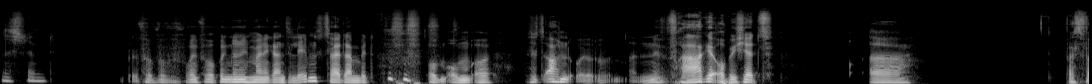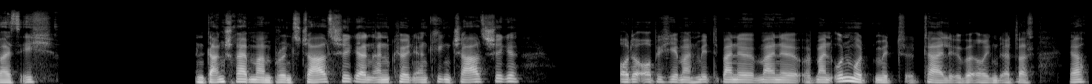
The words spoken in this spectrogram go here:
das stimmt. Ver- ver- ver- verbringe doch nicht meine ganze Lebenszeit damit, um, um äh, ist jetzt auch äh, eine Frage, ob ich jetzt, äh, was weiß ich, ein Dankschreiben an Prince Charles schicke, an, an, König, an King Charles schicke, oder ob ich jemand mit meine, meine, meinen Unmut mitteile über irgendetwas, ja.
